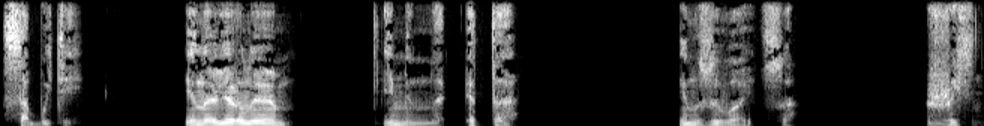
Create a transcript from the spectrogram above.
событий. И, наверное, именно это и называется жизнь.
